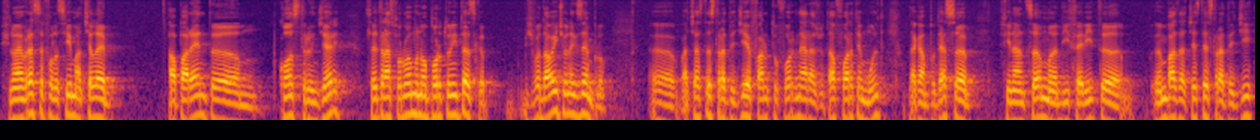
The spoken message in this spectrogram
Și noi am vrea să folosim acele aparent uh, constrângeri să le transformăm în oportunități. Că, și vă dau aici un exemplu. Uh, această strategie Farm to Fork ne-ar ajuta foarte mult dacă am putea să finanțăm uh, diferit în baza acestei strategii,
